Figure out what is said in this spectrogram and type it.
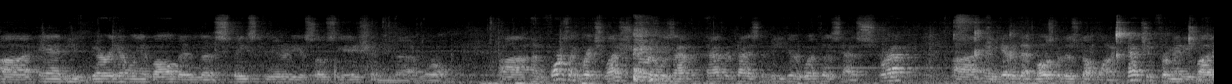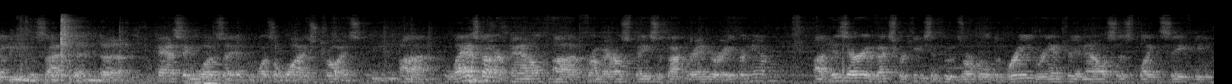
and he's very heavily involved in the Space Community Association world. Uh, unfortunately, Rich Lesher, who was advertised to be here with us, has strep. Uh, and given that most of us don't want to catch it from anybody, he decided that uh, passing was a, was a wise choice. Uh, last on our panel uh, from aerospace is Dr. Andrew Abraham. Uh, his area of expertise includes orbital debris, reentry analysis, flight safety,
